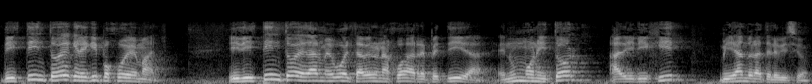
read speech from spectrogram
Distinto es que el equipo juegue mal. Y distinto es darme vuelta a ver una jugada repetida en un monitor a dirigir mirando la televisión.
